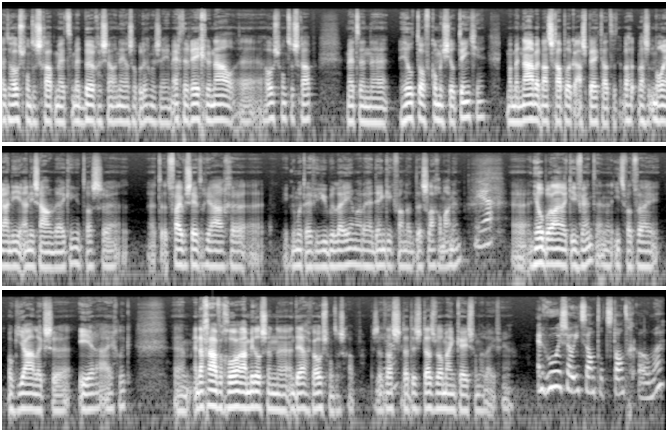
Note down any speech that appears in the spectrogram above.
het hoofdsponsorschap met, met Burgers en Nederlands Openluchtmuseum. Echt een regionaal hoofdsponsorschap met een eh, heel tof commercieel tintje. Maar met name het maatschappelijke aspect had het, was, was het mooi aan die, aan die samenwerking. Het was eh, het, het 75-jarige, eh, ik noem het even jubileum, maar de herdenking van de, de Slag om Arnhem. Ja, een heel belangrijk event en iets wat wij ook jaarlijks eren eigenlijk. Ehm, en daar gaven we gehoor aan middels een, een dergelijk hoofdsponsorschap. Dus dat, Ja. was, dat, is, dat is wel mijn case van mijn leven, ja. en hoe is zoiets dan tot stand gekomen?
